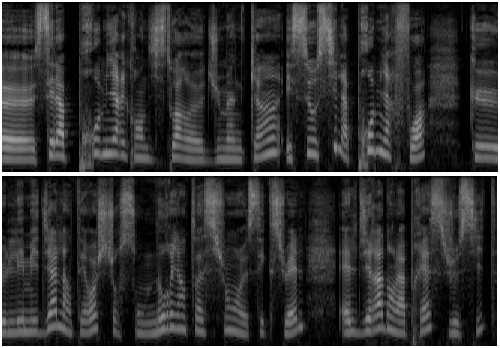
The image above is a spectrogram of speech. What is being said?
Euh, c'est la première grande histoire euh, du mannequin et c'est aussi la première fois que les médias l'interrogent sur son orientation euh, sexuelle. Elle dira dans la presse, je cite,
